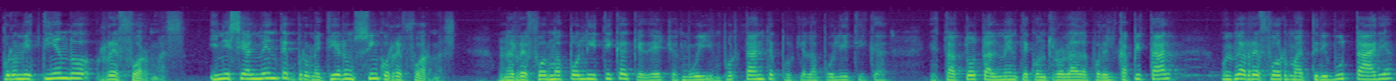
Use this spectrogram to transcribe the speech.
prometiendo reformas. Inicialmente prometieron cinco reformas. Una mm. reforma política, que de hecho es muy importante porque la política está totalmente controlada por el capital, una reforma tributaria,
